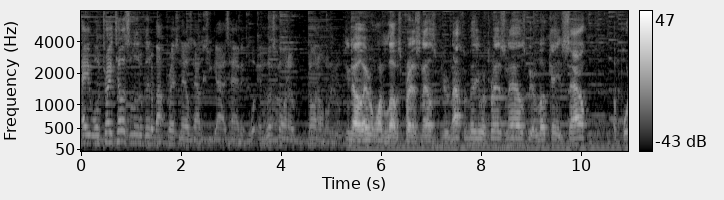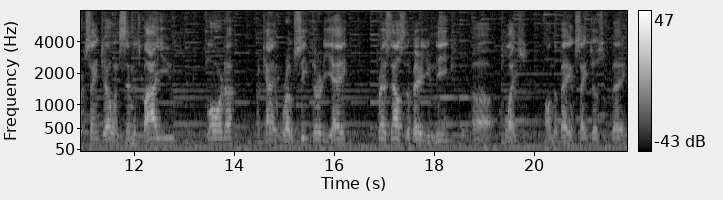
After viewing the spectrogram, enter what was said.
Hey, well, Trey, tell us a little bit about Presnell's now that you guys have it, and what's going on going on over here. You know, everyone loves Presnell's. If you're not familiar with Presnell's, we are located south of Port St. Joe in Simmons Bayou, Florida, on County Road C30A. Presnell's is a very unique uh, place on the bay in St. Joseph Bay.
